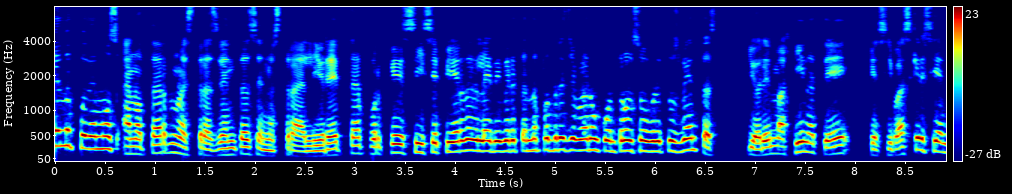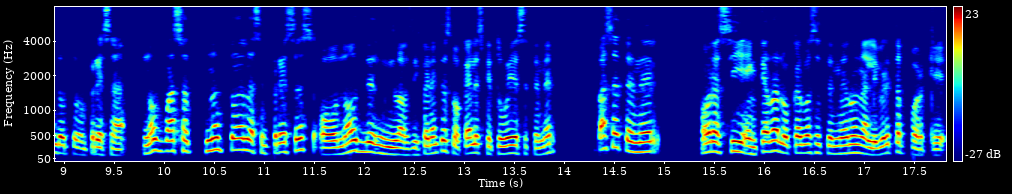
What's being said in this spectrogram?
Ya no podemos anotar nuestras ventas en nuestra libreta porque si se pierde la libreta no podrás llevar un control sobre tus ventas. Y ahora imagínate que si vas creciendo tu empresa, no vas a, no todas las empresas o no en los diferentes locales que tú vayas a tener, vas a tener, ahora sí, en cada local vas a tener una libreta porque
